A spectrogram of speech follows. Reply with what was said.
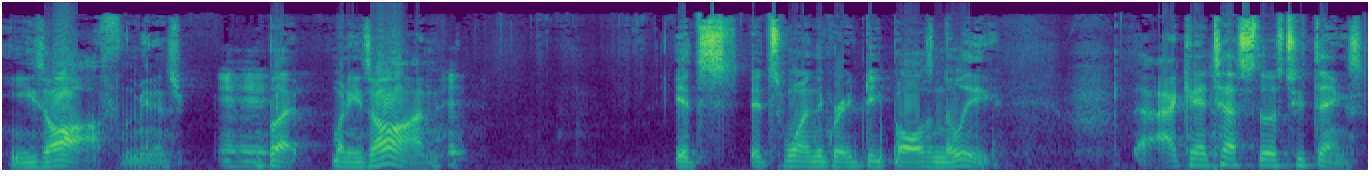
he's off. I mean, mm-hmm. but when he's on, it's it's one of the great deep balls in the league. I can attest to those two things.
